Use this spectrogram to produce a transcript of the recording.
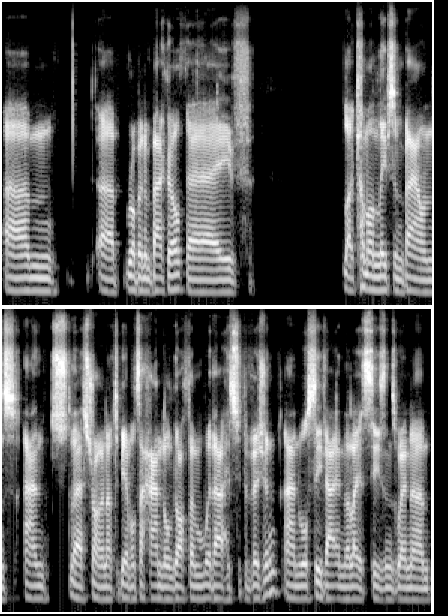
um, uh, Robin and Batgirl. They've like come on leaps and bounds, and they're strong enough to be able to handle Gotham without his supervision. And we'll see that in the later seasons when um,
